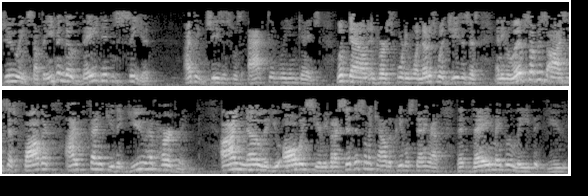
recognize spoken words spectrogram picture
doing something. Even though they didn't see it, I think Jesus was actively engaged. Look down in verse 41. Notice what Jesus says. And he lifts up his eyes. He says, Father, I thank you that you have heard me. I know that you always hear me, but I said this on account of the people standing around, that they may believe that you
